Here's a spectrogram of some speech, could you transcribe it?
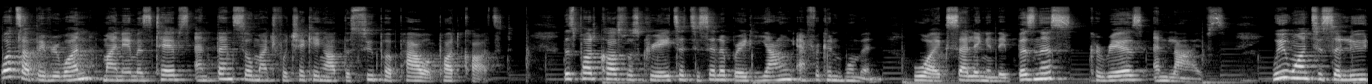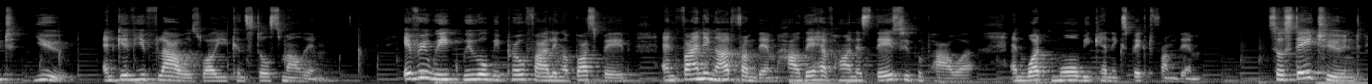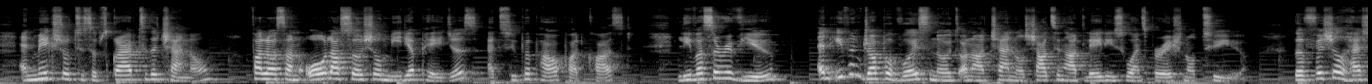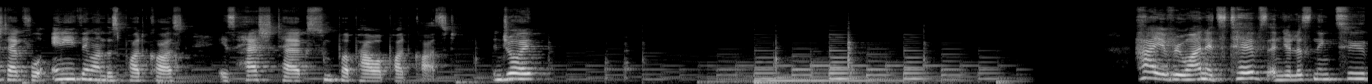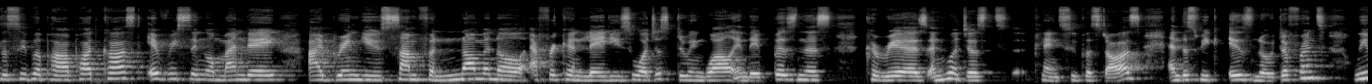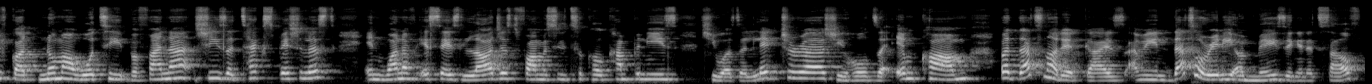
What's up, everyone? My name is Tibbs, and thanks so much for checking out the Superpower podcast. This podcast was created to celebrate young African women who are excelling in their business, careers, and lives. We want to salute you and give you flowers while you can still smell them. Every week, we will be profiling a boss babe and finding out from them how they have harnessed their superpower and what more we can expect from them. So stay tuned and make sure to subscribe to the channel Follow us on all our social media pages at Superpower Podcast. Leave us a review and even drop a voice note on our channel shouting out ladies who are inspirational to you. The official hashtag for anything on this podcast is hashtag Superpower Podcast. Enjoy! Hi, everyone. It's Tibbs, and you're listening to the Superpower Podcast. Every single Monday, I bring you some phenomenal African ladies who are just doing well in their business, careers, and who are just plain superstars. And this week is no different. We've got Noma Woti Bafana. She's a tax specialist in one of SA's largest pharmaceutical companies. She was a lecturer, she holds a MCOM, but that's not it, guys. I mean, that's already amazing in itself.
